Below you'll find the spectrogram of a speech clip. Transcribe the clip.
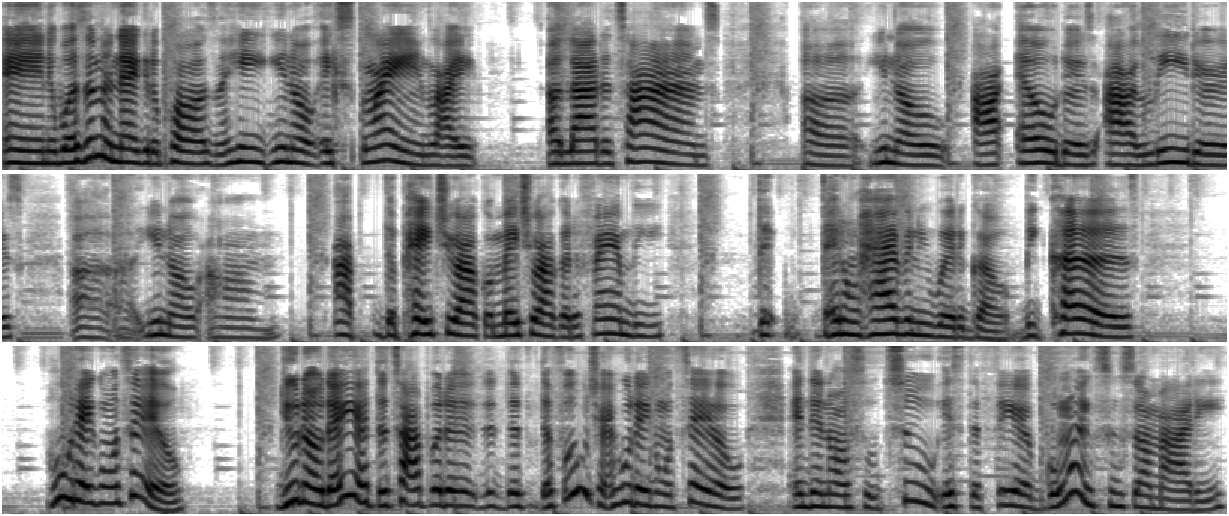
and it wasn't a negative pause, and he you know explained like a lot of times, uh, you know, our elders, our leaders, uh, you know, um, the patriarch or matriarch of the family, they, they don't have anywhere to go because who they gonna tell? You know, they at the top of the, the, the food chain. Who they gonna tell? And then also too, it's the fear of going to somebody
